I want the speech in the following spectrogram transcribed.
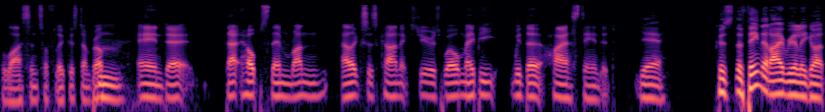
the license off Lucas Dumbrell, Mm. and uh, that helps them run Alex's car next year as well, maybe with a higher standard. Yeah. Because the thing that I really got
